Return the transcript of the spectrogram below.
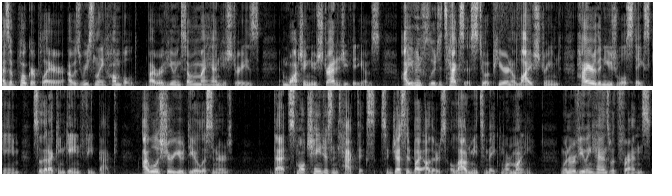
As a poker player, I was recently humbled by reviewing some of my hand histories and watching new strategy videos. I even flew to Texas to appear in a live streamed, higher than usual stakes game so that I can gain feedback. I will assure you, dear listeners, that small changes in tactics suggested by others allowed me to make more money. When reviewing hands with friends,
